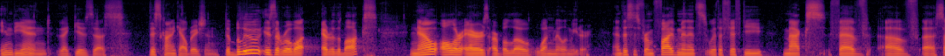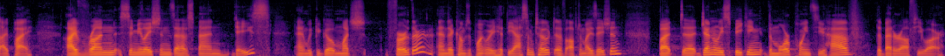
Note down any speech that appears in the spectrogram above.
in the end, that gives us this kind of calibration. The blue is the robot out of the box. Now all our errors are below one millimeter. And this is from five minutes with a 50 max FEV of uh, SciPy. I've run simulations that have spanned days, and we could go much further, and there comes a point where you hit the asymptote of optimization. But uh, generally speaking, the more points you have, the better off you are.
